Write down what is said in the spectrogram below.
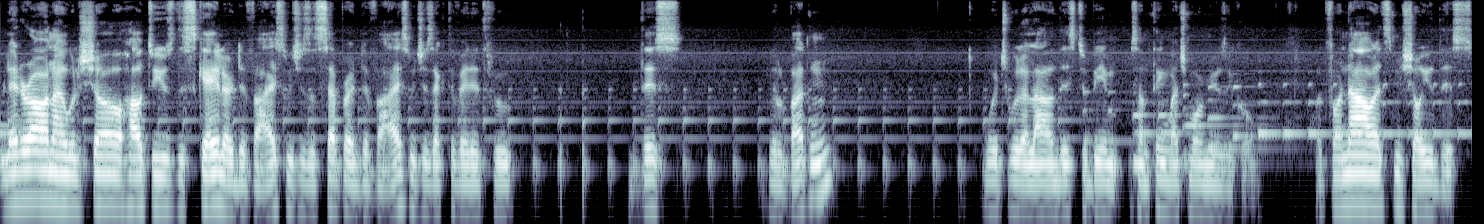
Later on I will show how to use the scaler device, which is a separate device, which is activated through this little button, which will allow this to be something much more musical. But for now, let me show you this.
